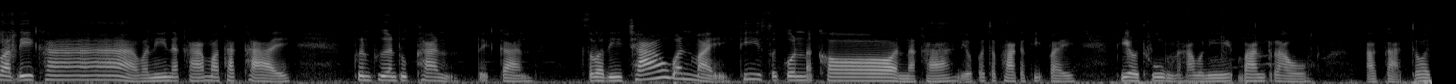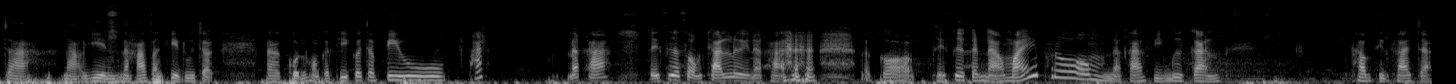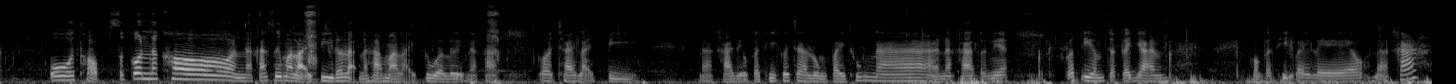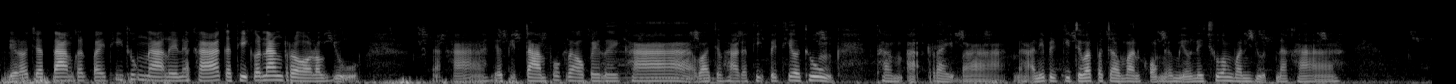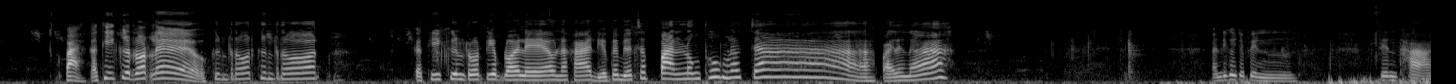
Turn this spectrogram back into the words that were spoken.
สวัสดีค่ะ วันนี้นะคะมาทักทายเพื่อนๆทุกท่านด้วยการสวัสดีเช้าวันใหม่ที่สกลนครนะคะ เดี๋ยวก็จะพากะทิไปเที่ยวทุ่งนะคะ วันนี้บ้านเราอากาศก็จะหนาวเย็นนะคะ สังเกตดูจากขนของกะทิก็จะปิวพัดนะคะ ใส่เสื้อสองชั้นเลยนะคะ แล้วก็ใส่เสื้อกันหนาวไหมพรมนะคะ ฝีมือกันทำสินค้าจาก ท็อปสกลนครนะคะ ซื้อมาหลายปีแล้วแหละนะคะ มาหลายตัวเลยนะคะ ก็ใช้หลายปีนะคะ เดี๋ยวกะทิก็จะลงไปทุ่งนานะคะ ตอนเนี้ก็เตรียมจักรยานของกะทิไว้แล้วนะคะ เดี๋ยวเราจะตามกันไปที่ทุ่งนาเลยนะคะกะทิก็นั่งรอเราอยู่นะคะ เดี๋ยวติดตามพวกเราไปเลยค่ะ ว่าจะพากะทิไปเที่ยวทุ่งทำอะไรบ้างนะะอันนี้เป็นกิจวัตรประจำวันของเหมียวเหมียวๆในช่วงวันหยุดนะคะ ไปกะทิขึ้นรถแล้วขึ้นรถขึ้นรถกะทิขึ้นรถเรียบร้อยแล้วนะคะ เดี๋ยวแม่เหมียวจะปั่นลงทุ่งแล้วจ้า ไปเลยนะ อันนี้ก็จะเป็นเส้นทาง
